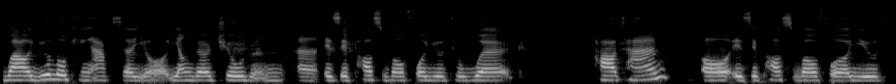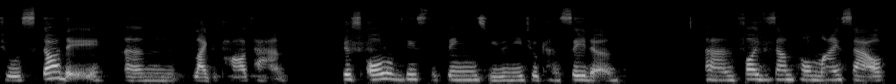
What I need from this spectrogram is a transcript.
while you're looking after your younger children, uh, is it possible for you to work part time or is it possible for you to study um, like part time? Just all of these things you need to consider. And um, for example, myself,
